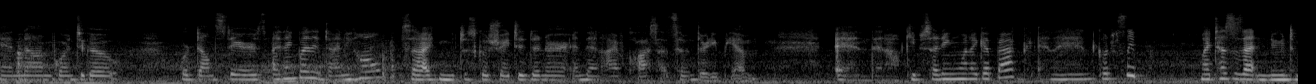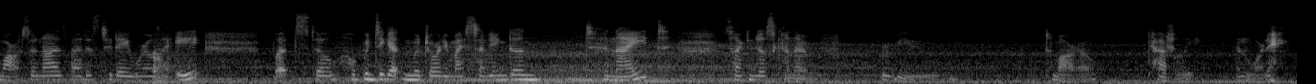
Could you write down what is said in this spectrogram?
and now I'm going to go work downstairs. I think by the dining hall so I can just go straight to dinner and then I have class at 7.30 p.m. And then I'll keep studying when I get back and then go to sleep. My test is at noon tomorrow so not as bad as today where it was at 8 but still hoping to get the majority of my studying done tonight so I can just kind of review tomorrow casually in the morning.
